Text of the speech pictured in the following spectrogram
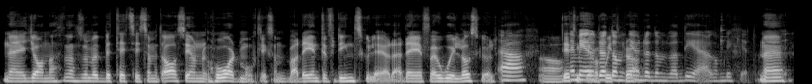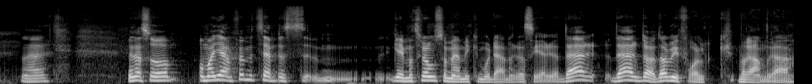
när Jonathan som har betett sig som ett as är hon hård mot liksom, bara, det är inte för din skull jag gör det, det är för Willows skull. Ja. Ja. Det Nej, men jag jag var undrade om, om det var det ögonblicket. Nej. Nej. Men alltså, om man jämför med till exempel mm, Game of Thrones som är en mycket modernare serie. Där, där dödar de ju folk varandra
